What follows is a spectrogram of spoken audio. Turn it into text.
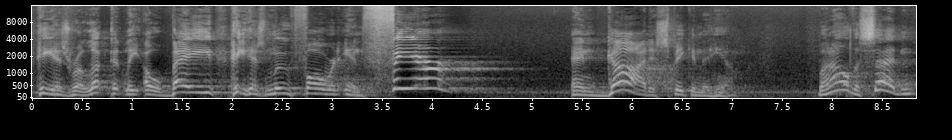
he has reluctantly obeyed, he has moved forward in fear, and God is speaking to him. But all of a sudden,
